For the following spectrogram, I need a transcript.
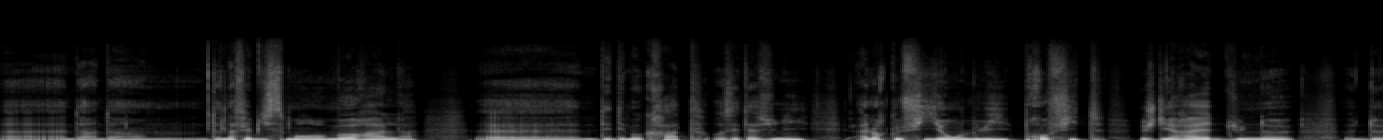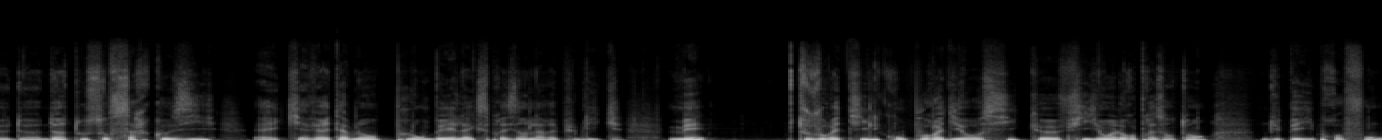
d'un affaiblissement moral euh, des démocrates aux États-Unis, alors que Fillon, lui, profite, je dirais, d'une, d'un tout sauf Sarkozy, euh, qui a véritablement plombé l'ex-président de la République. Mais, toujours est-il qu'on pourrait dire aussi que Fillon est le représentant du pays profond,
